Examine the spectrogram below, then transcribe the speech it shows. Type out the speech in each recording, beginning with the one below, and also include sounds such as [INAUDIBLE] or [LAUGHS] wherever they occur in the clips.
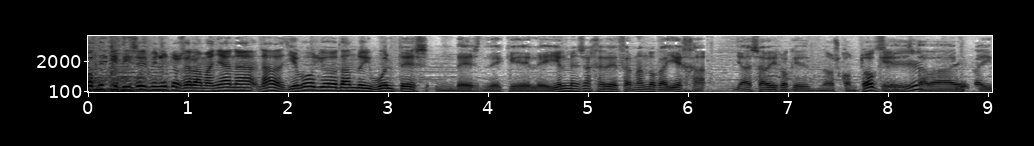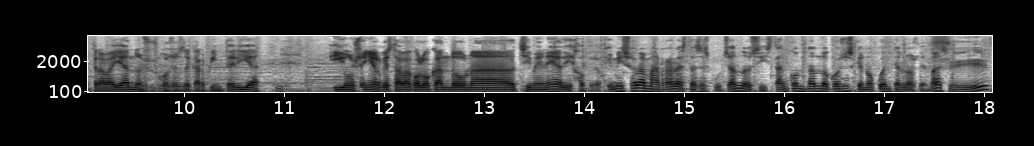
12 y 16 minutos de la mañana, nada, llevo yo dando y vueltas desde que leí el mensaje de Fernando Calleja, ya sabéis lo que nos contó, que Sí. estaba ahí trabajando en sus cosas de carpintería y un señor que estaba colocando una chimenea dijo, pero qué emisora más rara estás escuchando si están contando cosas que no cuenten los demás. Sí. Eh,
